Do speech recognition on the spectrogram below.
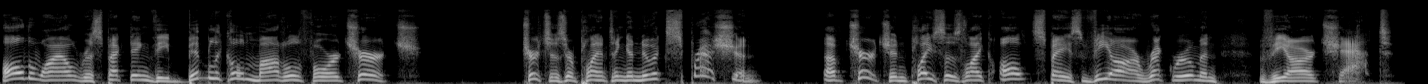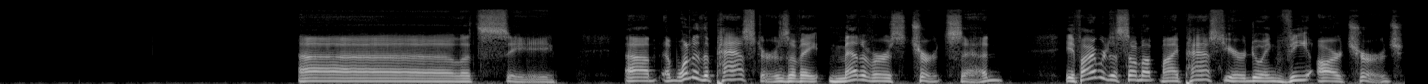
all the while respecting the biblical model for church. Churches are planting a new expression of church in places like Alt Space, VR, Rec Room, and VR Chat. Uh, let's see. Uh, one of the pastors of a metaverse church said, If I were to sum up my past year doing VR church,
